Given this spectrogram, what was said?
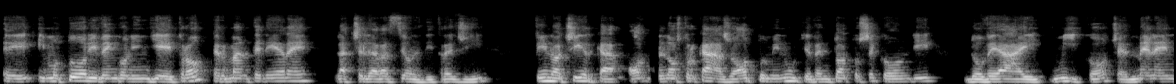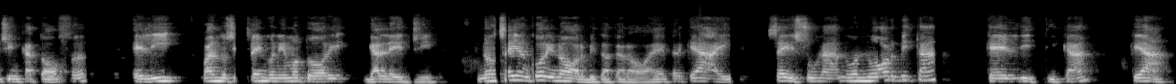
eh, i motori vengono indietro per mantenere l'accelerazione di 3G fino a circa, nel nostro caso, 8 minuti e 28 secondi, dove hai MICO, cioè Man Engine Cutoff, e lì quando si spengono i motori galleggi. Non sei ancora in orbita però, eh, perché hai, sei su una, un'orbita che è ellittica, che ha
